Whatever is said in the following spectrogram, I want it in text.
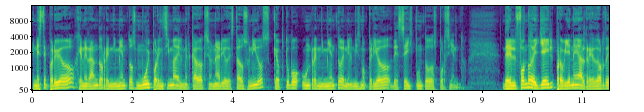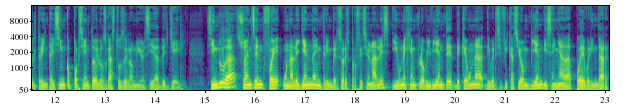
En este periodo, generando rendimientos muy por encima del mercado accionario de Estados Unidos, que obtuvo un rendimiento en el mismo periodo de 6.2%. Del fondo de Yale proviene alrededor del 35% de los gastos de la Universidad de Yale. Sin duda, Swensen fue una leyenda entre inversores profesionales y un ejemplo viviente de que una diversificación bien diseñada puede brindar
